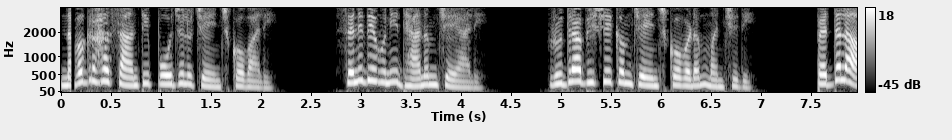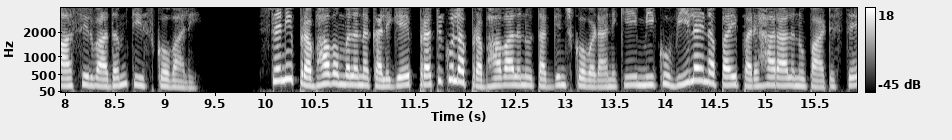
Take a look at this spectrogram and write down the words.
నవగ్రహ శాంతి పూజలు చేయించుకోవాలి. శనిదేవుని ధ్యానం చేయాలి. రుద్రాభిషేకం చేయించుకోవడం మంచిది. పెద్దల ఆశీర్వాదం తీసుకోవాలి. శని ప్రభావం వలన కలిగే ప్రతికూల ప్రభావాలను తగ్గించుకోవడానికి మీకు వీలైనపై పరిహారాలను పాటిస్తే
